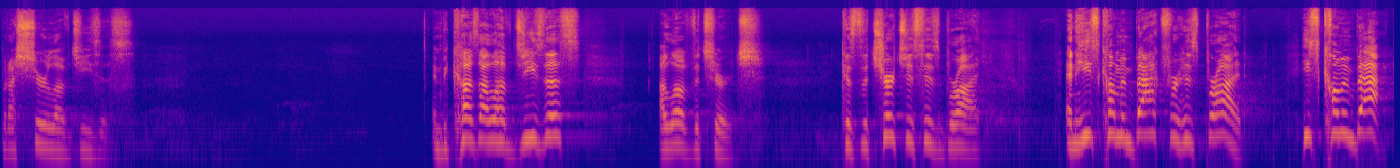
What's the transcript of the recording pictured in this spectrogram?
But I sure love Jesus. And because I love Jesus, I love the church because the church is his bride. And he's coming back for his bride. He's coming back.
